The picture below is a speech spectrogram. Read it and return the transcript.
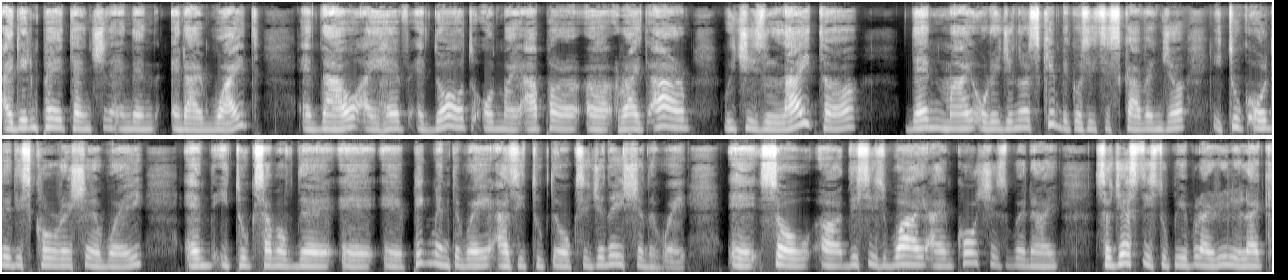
I didn't pay attention and then, and I'm white. And now I have a dot on my upper uh, right arm, which is lighter than my original skin because it's a scavenger. It took all the discoloration away and it took some of the uh, uh, pigment away as it took the oxygenation away. Uh, so uh, this is why I am cautious when I suggest this to people. I really like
